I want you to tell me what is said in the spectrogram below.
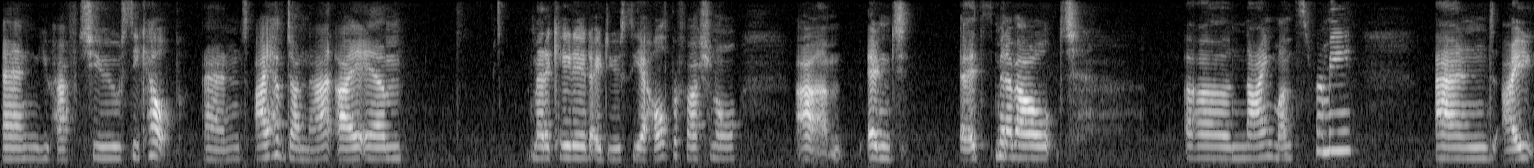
and you have to seek help and I have done that. I am medicated. I do see a health professional um, and it's been about uh, nine months for me and I,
